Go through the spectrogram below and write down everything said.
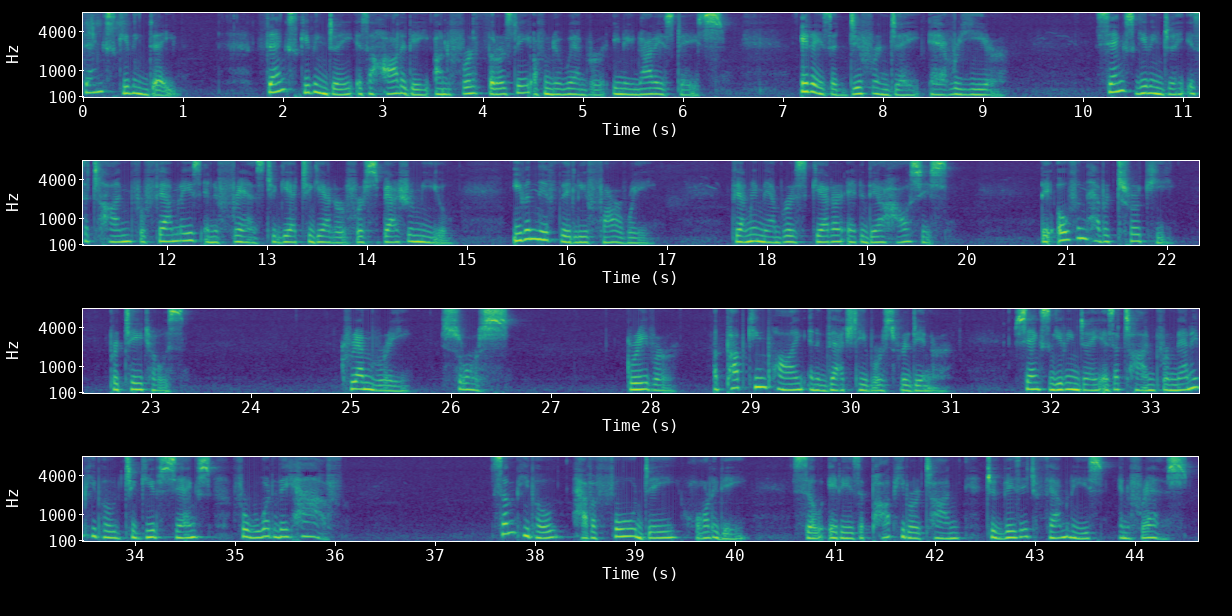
Thanksgiving Day. Thanksgiving Day is a holiday on the first Thursday of November in the United States. It is a different day every year. Thanksgiving Day is a time for families and friends to get together for a special meal, even if they live far away. Family members gather at their houses. They often have a turkey, potatoes, cranberry, sauce, gravy, a pumpkin pie, and vegetables for dinner. Thanksgiving Day is a time for many people to give thanks for what they have. Some people have a four day holiday, so it is a popular time to visit families and friends.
